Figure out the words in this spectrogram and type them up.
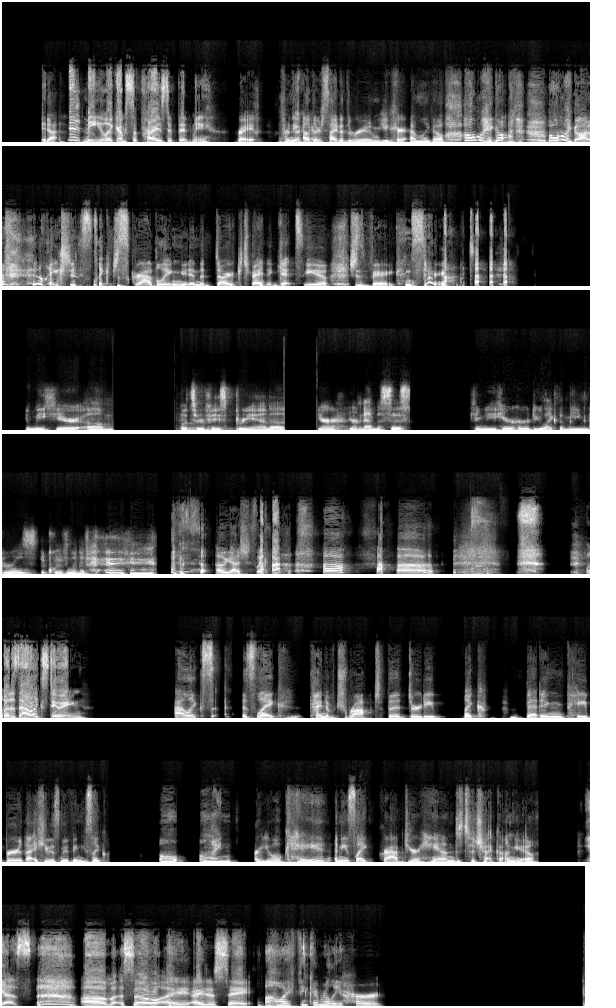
It Yeah. bit me. Like I'm surprised it bit me. Right. From the Okay. other side of the room, you hear Emily go, Oh my God. Oh my God. like she's like just scrabbling in the dark trying to get to you. She's very concerned. Can we hear um what's her face? Brianna, your your nemesis. Can we hear her do like the mean girls equivalent of oh yeah. She's like, What is Alex doing? Alex is like kind of dropped the dirty like bedding paper that he was moving. He's like, Oh, oh my, are you okay? And he's like grabbed your hand to check on you. Yes. Um, so I, I just say, Oh, I think I'm really hurt.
